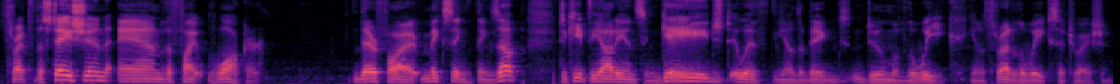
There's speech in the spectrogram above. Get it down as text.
threat to the station and the fight with Walker therefore mixing things up to keep the audience engaged with you know the big doom of the week you know threat of the week situation.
